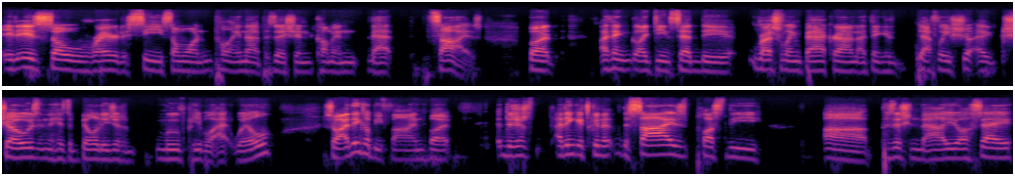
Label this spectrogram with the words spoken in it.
it is so rare to see someone playing that position come in that size. But I think, like Dean said, the wrestling background I think it definitely sh- shows in his ability to just move people at will. So I think he'll be fine, but there's just I think it's gonna the size plus the uh position value, I'll say,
